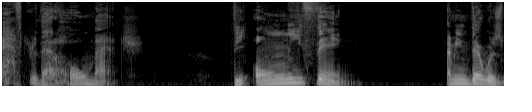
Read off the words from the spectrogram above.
after that whole match the only thing I mean, there was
